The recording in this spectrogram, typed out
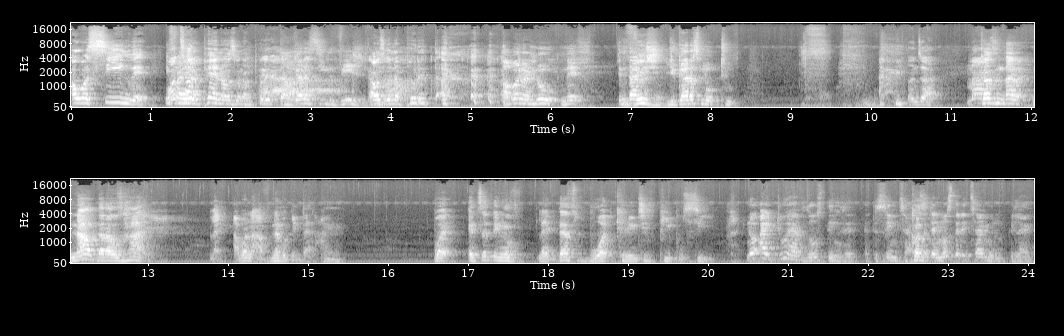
I was seeing that. If One I had a pen, I was gonna put it down. You gotta see the vision. I was gonna put it down. I wanna know, ne? In that, Vision. you gotta smoke too. Because now, now that I was high, like I wanna, I've never been that high. Mm. But it's a thing of like that's what creative people see. No i do have those things at, at the same time 'Cause- but then most of the time it would be like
